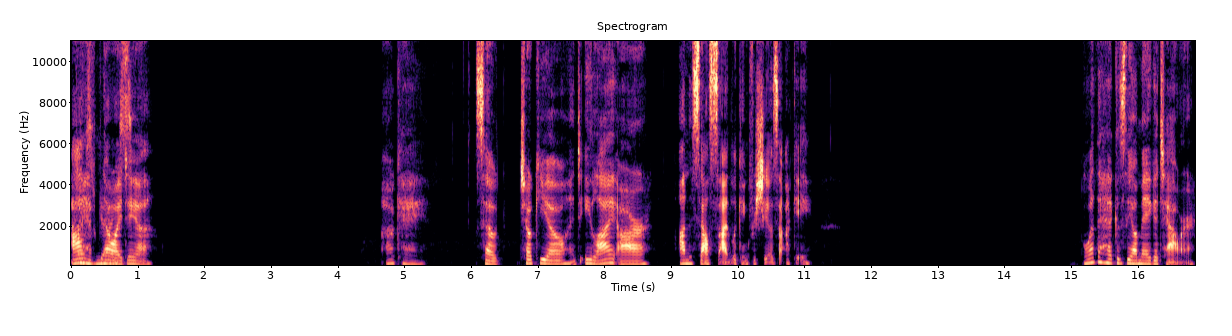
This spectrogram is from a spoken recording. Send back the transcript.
I have no idea. Okay. So Tokio and Eli are on the south side looking for Shiozaki. What the heck is the Omega Tower?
